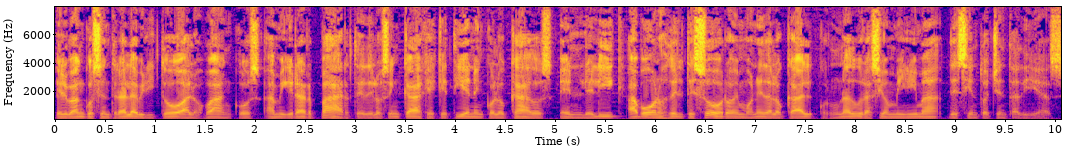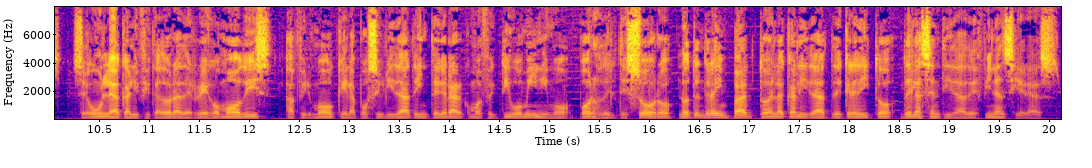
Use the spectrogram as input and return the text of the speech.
El Banco Central habilitó a los bancos a migrar parte de los encajes que tienen colocados en LELIC a bonos del Tesoro en moneda local con una duración mínima de 180 días. Según la calificadora de riesgo Modis, afirmó que la posibilidad de integrar como efectivo mínimo por del Tesoro no tendrá impacto en la calidad de crédito de las entidades financieras.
